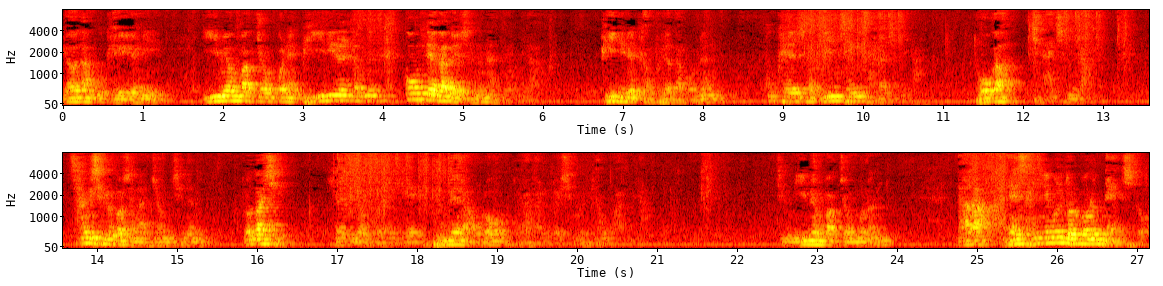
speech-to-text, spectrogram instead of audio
여당 국 회의원이 이명박 정권의 비리를 덮는 특공대가 돼서는 안 됩니다. 비리를 덮으려다 보면 국회에서 민생이 사라집니다. 도가 지나칩니다. 상식을 벗어난 정치는 또다시 현 정권에게 부메랑으로 돌아갈 것임을 경고합니다. 지금 이명박 정부는 나라 안의 살림을 돌보는 내지도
